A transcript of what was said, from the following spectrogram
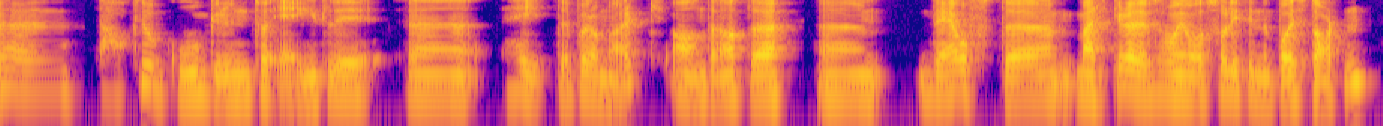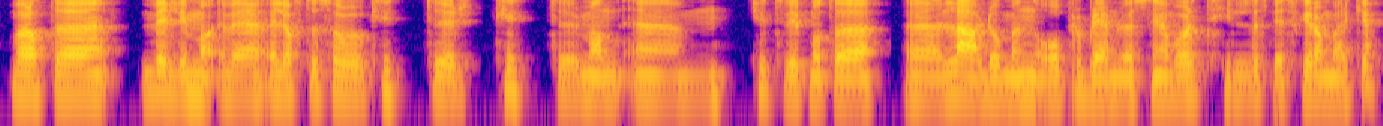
eh, Jeg har ikke noen god grunn til å egentlig uh, hate på rammeverk, annet enn at eh, det jeg ofte merker, det som vi var også litt inne på i starten, var at uh, veldig, veldig ofte så knytter, knytter man eh, Knytter vi på en måte uh, lærdommen og problemløsninga vår til det spesifikke rammeverket,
